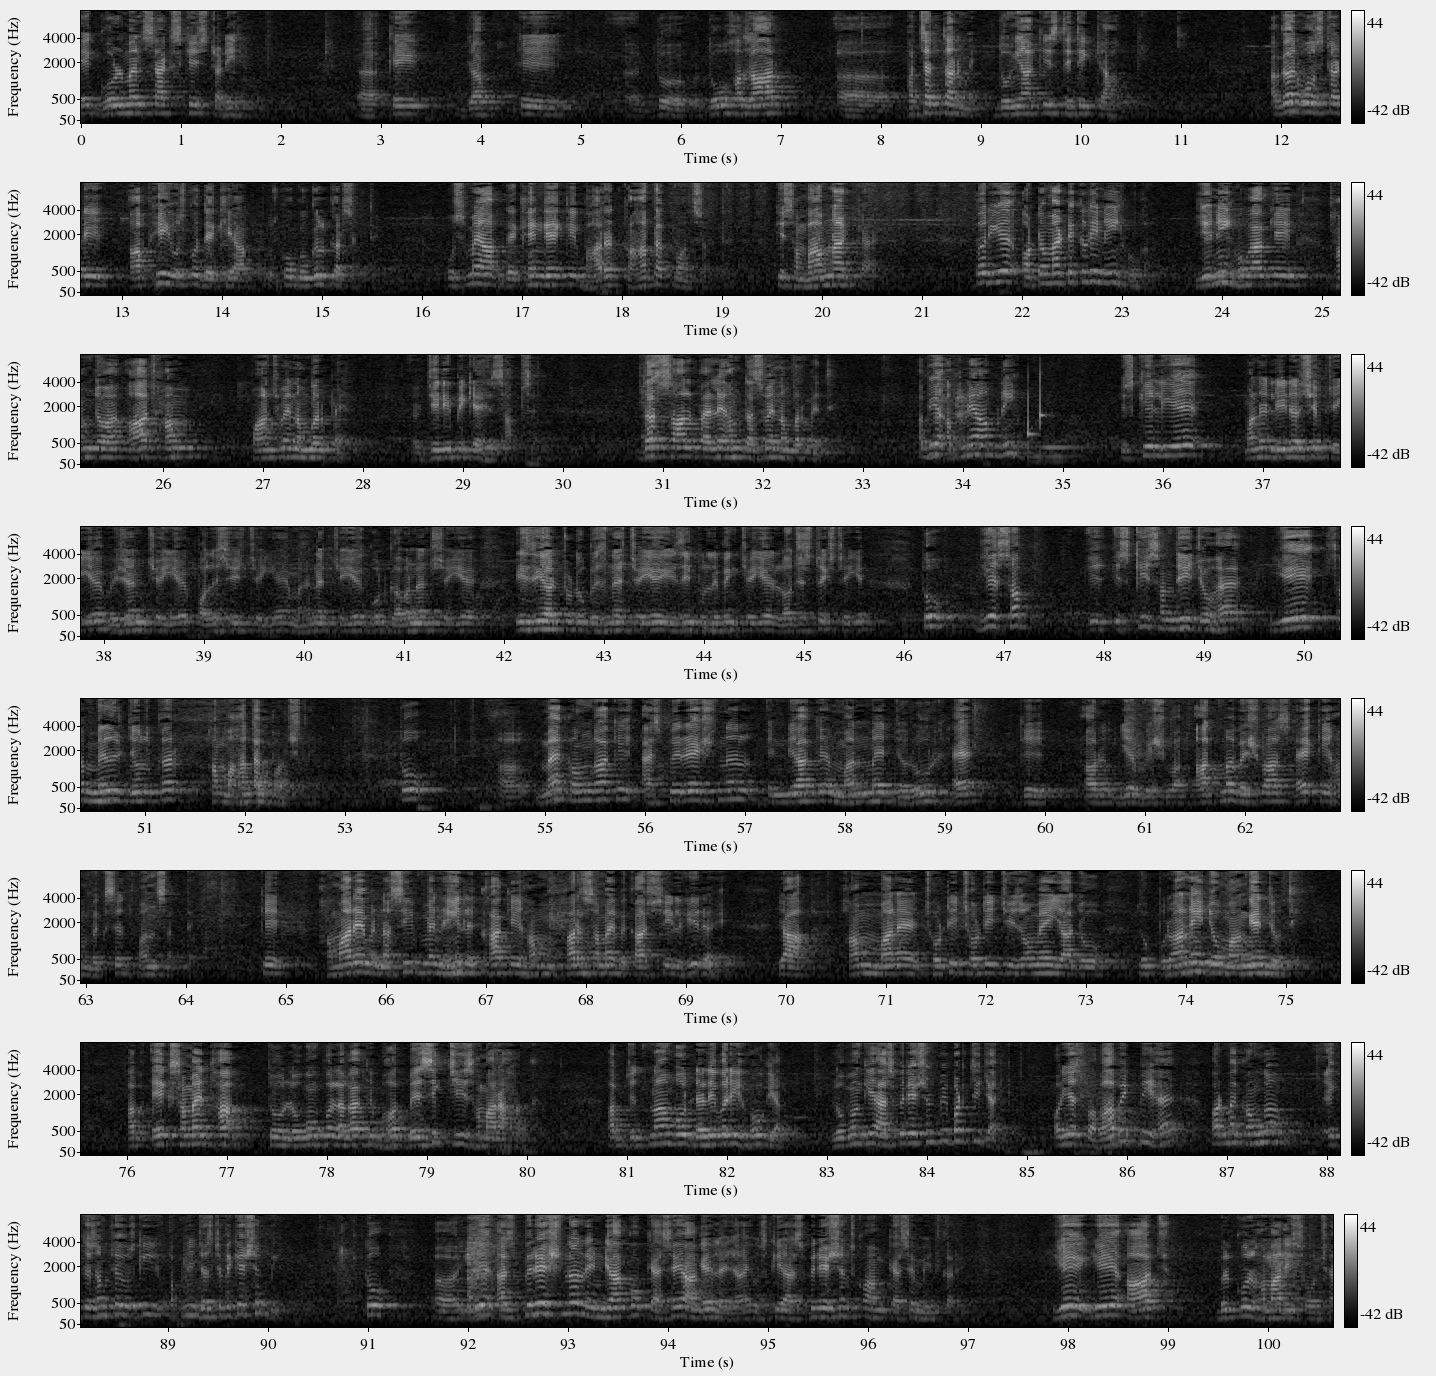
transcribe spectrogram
एक गोल्डमैन सैक्स की स्टडी है कि जब कि दो, हज़ार पचहत्तर में दुनिया की स्थिति क्या होगी। अगर वो स्टडी आप ही उसको देखिए आप उसको गूगल कर सकते हैं। उसमें आप देखेंगे कि भारत कहाँ तक पहुँच सकता है कि संभावना क्या है। पर ये ऑटोमेटिकली नहीं होगा। ये नहीं होगा कि हम जो आज हम पाँचवें नंबर पे जीडीपी के हिसाब से। दस साल पहले हम दसवें नंबर में थे। अब ये अपने आप नहीं इसके लिए माने लीडरशिप चाहिए विजन चाहिए पॉलिसीज़ चाहिए मेहनत चाहिए गुड गवर्नेंस चाहिए इजियर टू डू बिज़नेस चाहिए इजी टू लिविंग चाहिए लॉजिस्टिक्स चाहिए। तो ये सब इसकी संधि जो है ये सब मिलजुल कर हम वहाँ तक पहुँचते हैं। तो आ, मैं कहूँगा कि एस्पिरेशनल इंडिया के मन में ज़रूर है कि और ये विश्व, आत्मविश्वास है कि हम विकसित बन सकते हैं, कि हमारे नसीब में नहीं लिखा कि हम हर समय विकासशील ही रहें, या हम माने छोटी छोटी चीज़ों में, या जो जो पुराने जो मांगें जो थी। अब एक समय था तो लोगों को लगा कि बहुत बेसिक चीज़ हमारा हक है। अब जितना वो डिलीवरी हो गया, लोगों की एस्पिरेशन भी बढ़ती जाएगी, और ये स्वाभाविक भी है, और मैं कहूँगा एक किस्म से उसकी अपनी जस्टिफिकेशन भी। तो ये एस्पिरेशनल इंडिया को कैसे आगे ले जाए, उसकी एस्पिरेशंस को हम कैसे मीट करें? ये ये आज बिल्कुल हमारी सोच है।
